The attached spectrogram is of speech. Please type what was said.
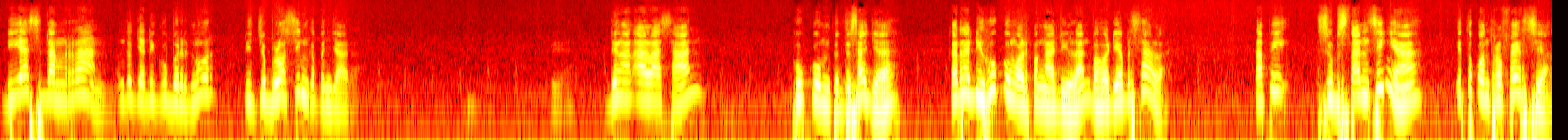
dia sedang run untuk jadi gubernur dijeblosin ke penjara. Ya. Dengan alasan hukum tentu saja, karena dihukum oleh pengadilan bahwa dia bersalah. Tapi substansinya itu kontroversial.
